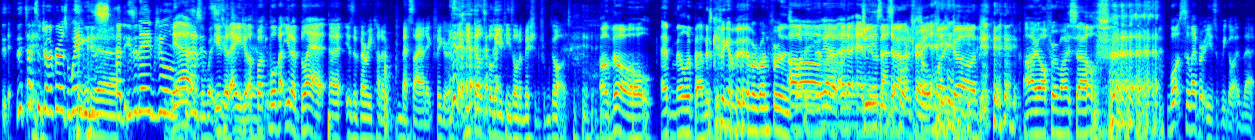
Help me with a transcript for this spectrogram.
the, the taxi driver has wings Yeah. and he's an angel. Yeah, That's he's an angel. of yeah. fuck. Well, that you know, Blair uh, is a very kind of messianic figure. Isn't he? he does believe he's on a mission from God. Although Ed Miliband is giving a bit of a run for his body. Oh money. with yeah, the I know Ed Jesus Miliband a act. portrait. Oh my god. I offer myself. what celebrities have we got in there?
